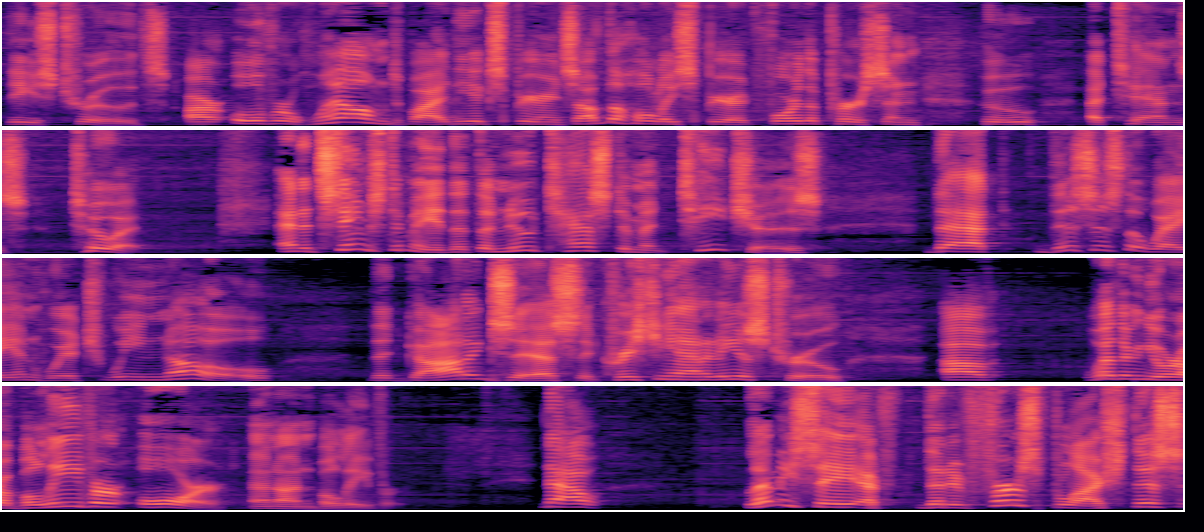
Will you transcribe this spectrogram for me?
these truths are overwhelmed by the experience of the Holy Spirit for the person who attends to it. And it seems to me that the New Testament teaches that this is the way in which we know that God exists, that Christianity is true, of whether you're a believer or an unbeliever. Now, let me say that at first blush, this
